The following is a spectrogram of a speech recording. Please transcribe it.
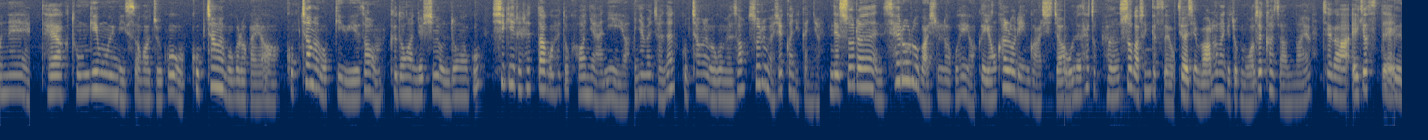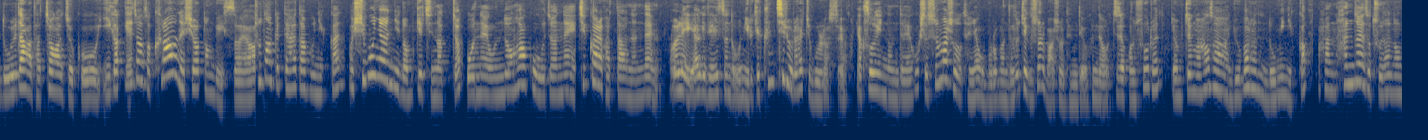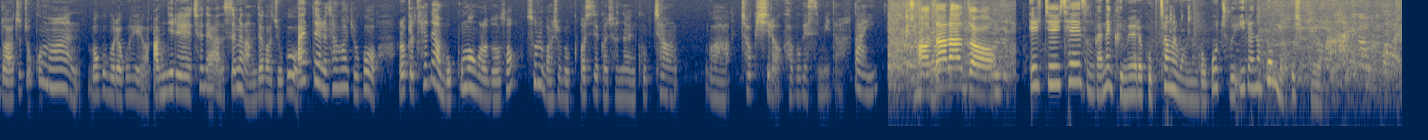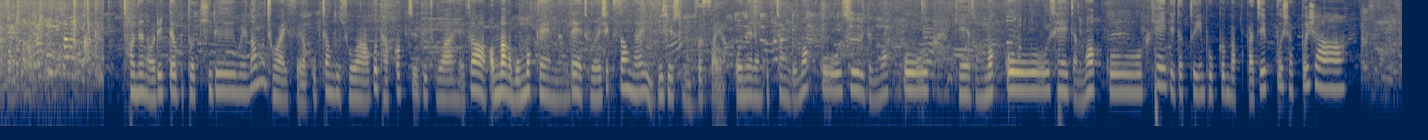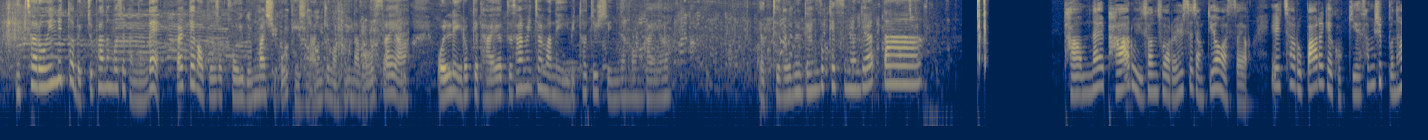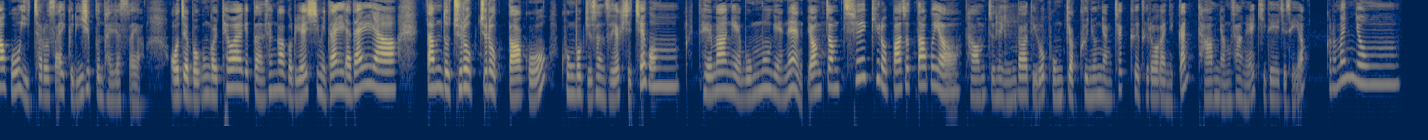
오늘 대학 동기 모임이 있어가지고 곱창을 먹으러 가요. 곱창을 먹기 위해서 그동안 열심히 운동하고 식이를 했다고 해도 과언이 아니에요. 왜냐면 저는 곱창을 먹으면서 술을 마실 거니까요. 근데 술은 새로로 마시려고 해요. 그 0칼로리인 거 아시죠? 오늘 살짝 변수가 생겼어요. 제가 지금 말하는 게 조금 어색하지 않나요? 제가 애기였을 때 그 놀다가 다쳐가지고 이가 깨져서 크라운을 씌웠던 게 있어요. 초등학교 때 하다 보니까 15년이 넘게 지났죠? 오늘 운동하고 오전에 치과를 갔다 왔는데 원래 예약이 돼 있었는데 오늘 이렇게 큰 치료를 할 줄 몰랐어요. 약속이 있는데 혹시 술 마셔도 되냐고 물어봤는데 솔직히 술을 마셔도 된대요. 근데 어찌됐건 술은 염증을 항상 유발하는 놈이니까 한 한 잔에서 두 잔 정도 아주 조금만 먹어보려고 해요. 앞니를 최대한 쓰면 안 돼가지고 빨대를 사가지고 이렇게 최대한 목구멍으로 넣어서 술을 마셔볼까. 어찌됐건 저는 곱창 과 적시러 가보겠습니다. 빠이. 아 따라줘. 일주일 최애 순간은 금요일에 곱창을 먹는 거고 주 1회는 꼭 먹고 싶어요. 저는 어릴 때부터 기름을 너무 좋아했어요. 곱창도 좋아하고 닭껍질도 좋아해서 엄마가 못 먹게 했는데 저의 식성을 이기실 수는 없었어요. 오늘은 곱창도 먹고 술도 먹고 계속 먹고 세잔 먹고 K디저트인 볶음밥까지 뿌셔 뿌셔. 2차로 1리터 맥주 파는 곳을 갔는데 빨대가 없어서 거의 못 마시고 대신 안주만 겁나 먹었어요. 원래 이렇게 다이어트 3일차 만에 입이 터질 수 있는 건가요? 여튼 오늘도 행복했으면 되었다. 다음날 바로 유산소하러 헬스장 뛰어왔어요. 1차로 빠르게 걷기에 30분 하고 2차로 사이클 20분 달렸어요. 어제 먹은 걸 태워야겠다는 생각으로 열심히 달려 달려 땀도 주룩주룩 나고 공복 유산소 역시 최공. 대망의 몸무게는 0.7kg 빠졌다고요. 다음 주는 인바디로 본격 근육량 체크 들어가니까 다음 영상을 기대해 주세요. 그럼 안녕.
